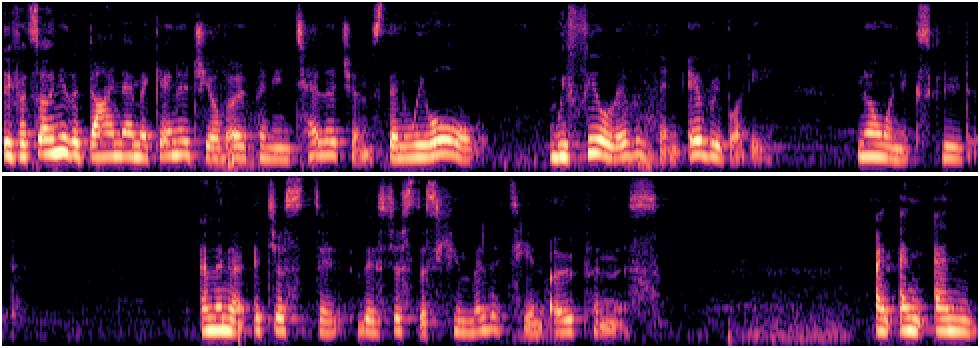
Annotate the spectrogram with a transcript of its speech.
If it's only the dynamic energy of open intelligence, then we all, we feel everything, everybody, no one excluded. And then it just, uh, there's just this humility and openness and, and, and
